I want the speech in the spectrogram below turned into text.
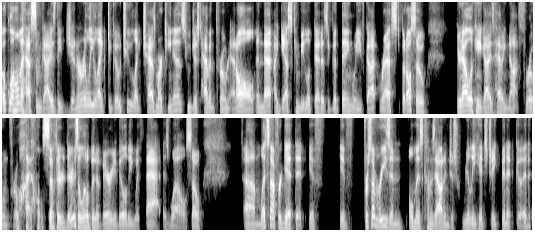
Oklahoma has some guys they generally like to go to, like Chazz Martinez, who just haven't thrown at all. And that, I guess, can be looked at as a good thing when you've got rest, but also you're now looking at guys having not thrown for a while. So there, there is a little bit of variability with that as well. So um, let's not forget that if, if for some reason Ole Miss comes out and just really hits Jake Bennett good,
